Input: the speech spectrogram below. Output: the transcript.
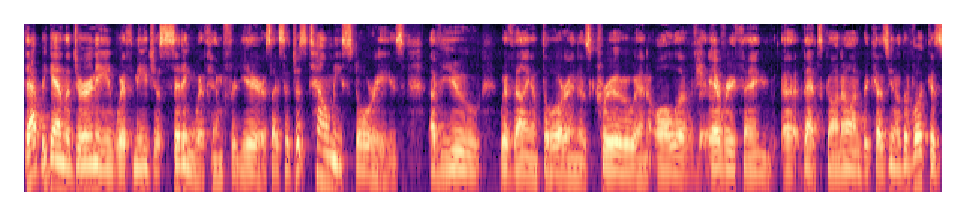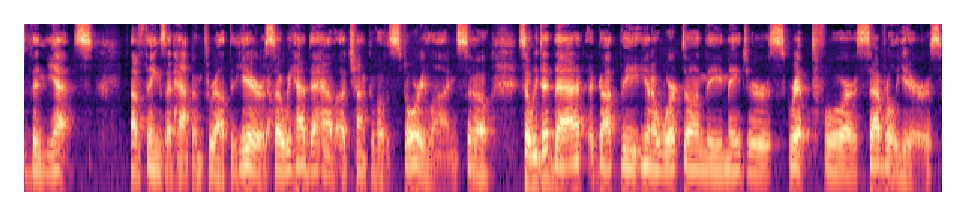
that began the journey with me just sitting with him for years. I said, just tell me stories of you with Valiant Thor and his crew and all of everything uh, that's gone on, because you know the book is vignettes of things that happened throughout the years. Yeah. So we had to have a chunk of a storyline. So so we did that. Got the you know worked on the major script for several years,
